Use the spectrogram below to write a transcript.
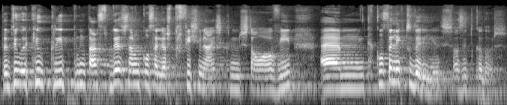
Portanto, eu aquilo que queria te perguntar, se pudesses dar um conselho aos profissionais que nos estão a ouvir, um, que conselho é que tu darias aos educadores?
